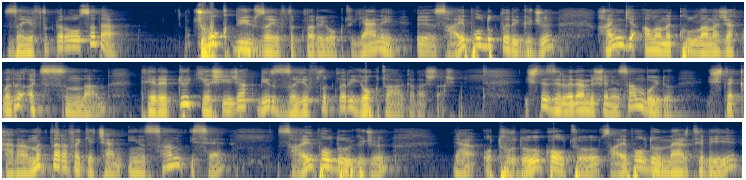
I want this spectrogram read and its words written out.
zayıflıkları olsa da çok büyük zayıflıkları yoktu. Yani e, sahip oldukları gücü hangi alana kullanacakları açısından tereddüt yaşayacak bir zayıflıkları yoktu arkadaşlar. İşte zirveden düşen insan buydu. İşte karanlık tarafa geçen insan ise sahip olduğu gücü yani oturduğu koltuğu, sahip olduğu mertebeyi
